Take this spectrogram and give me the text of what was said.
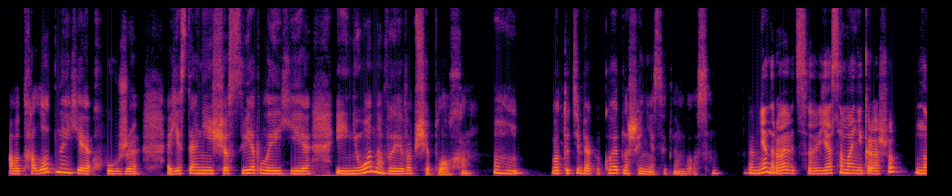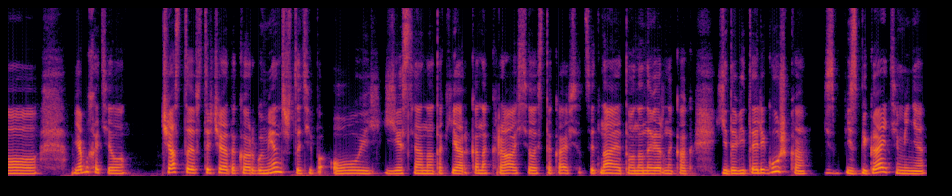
а вот холодные хуже. А если они еще светлые и неоновые, вообще плохо. Угу. Вот у тебя какое отношение с этим волосом? Мне нравится. Я сама не крашу, но я бы хотела. Часто я встречаю такой аргумент, что типа, ой, если она так ярко накрасилась, такая вся цветная, то она, наверное, как ядовитая лягушка. Избегайте меня.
